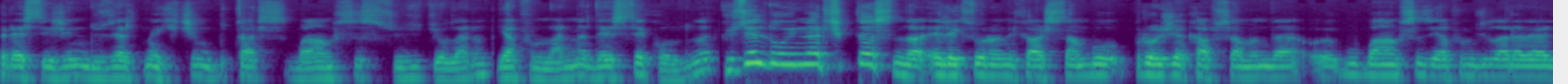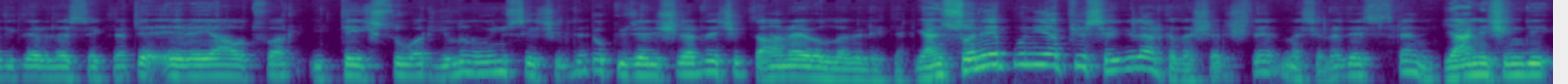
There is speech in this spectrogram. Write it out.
prestijini düzeltmek için bu tarz bağımsız stüdyoların yapımlarına destek oldular. Güzel de oyunlar çıktı aslında Electronic Arts'tan bu proje kapsamında e, bu bağımsız yapımcılara verdikleri destekler. İşte Way Out var, It Takes Two var. Yılın oyunu seçildi. Çok güzel işler de çıktı Unravel'la birlikte. Yani Sony hep bunu yapıyor sevgili arkadaşlar. İşte mesela Death Stranding. Yani şimdi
